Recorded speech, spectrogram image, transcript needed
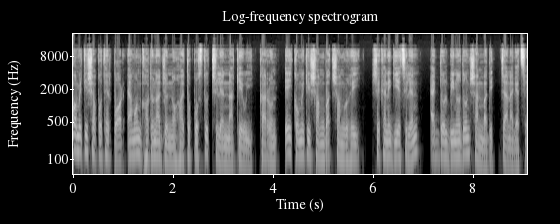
কমিটি শপথের পর এমন ঘটনার জন্য হয়তো প্রস্তুত ছিলেন না কেউই, কারণ এই কমিটির সংবাদ সংগ্রহেই সেখানে গিয়েছিলেন একদল বিনোদন সাংবাদিক, জানা গেছে।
